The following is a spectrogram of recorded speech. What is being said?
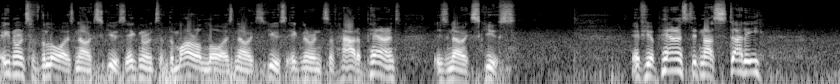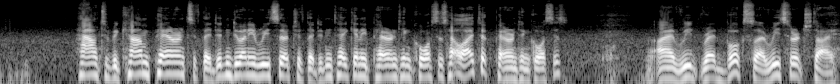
Ignorance of the law is no excuse. Ignorance of the moral law is no excuse. Ignorance of how to parent is no excuse. If your parents did not study how to become parents, if they didn't do any research, if they didn't take any parenting courses, hell, I took parenting courses. I read, read books, I researched, I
